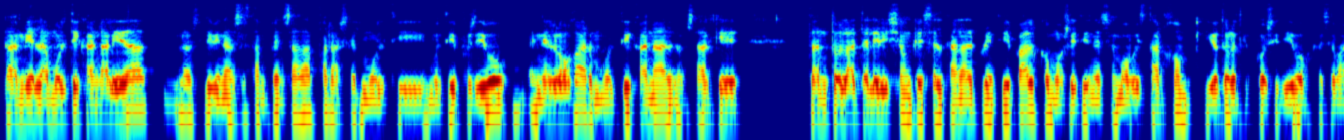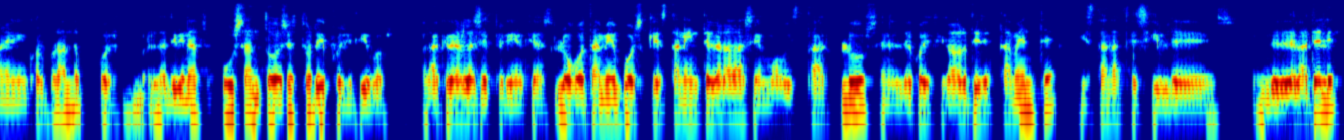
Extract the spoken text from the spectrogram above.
También la multicanalidad. Las Living Apps están pensadas para ser multi, multidispositivo en el hogar, multicanal, o sea que tanto la televisión, que es el canal principal, como si tienes el Movistar Home y otros dispositivos que se van a ir incorporando, pues las divinas usan todos estos dispositivos para crear las experiencias. Luego también, pues que están integradas en Movistar Plus, en el decodificador directamente y están accesibles desde la tele.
